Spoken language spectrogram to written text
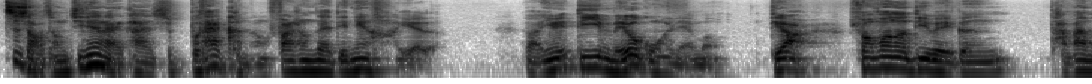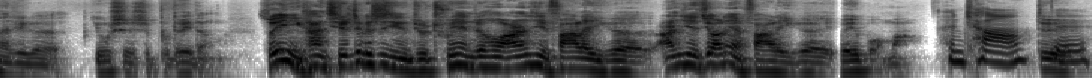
至少从今天来看是不太可能发生在电竞行业的，对吧？因为第一没有工会联盟，第二双方的地位跟谈判的这个优势是不对等的。所以你看，其实这个事情就出现之后，RNG 发了一个 RNG 的教练发了一个微博嘛，很长，对。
